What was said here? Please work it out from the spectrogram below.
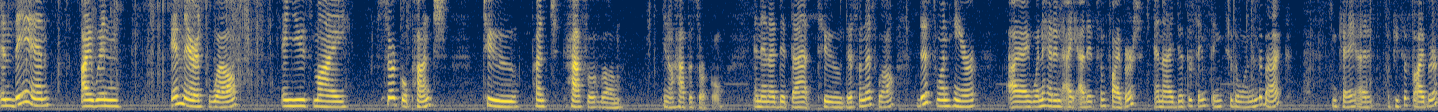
and then I went in there as well and used my circle punch to punch half of um, you know half a circle, and then I did that to this one as well. This one here I went ahead and I added some fibers and I did the same thing to the one in the back. Okay, I added a piece of fiber.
